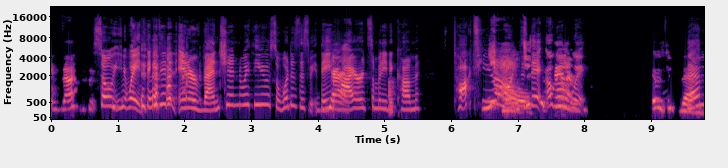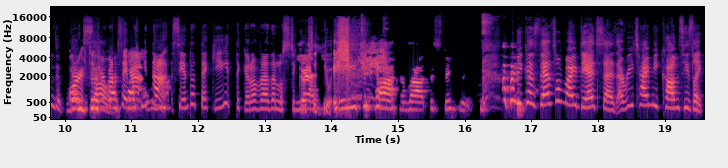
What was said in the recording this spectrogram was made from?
exactly. So you wait, they did an intervention with you. So what does this mean? They Yes. hired somebody to come talk to you. No, Or just they, to okay, them. wait. It was just them. Them, th- Or did your mom themselves. say, Yeah. Majita, siéntate aquí, te quiero hablar de los sticker Yes, situation. we need to talk about the stickers. because that's what my dad says. Every time he comes, he's like,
